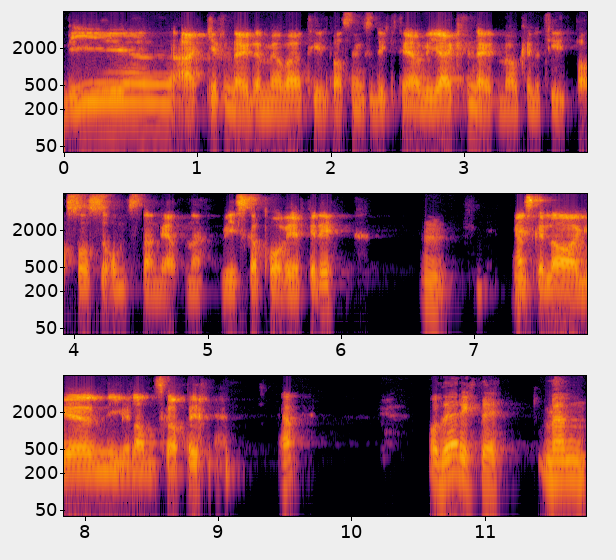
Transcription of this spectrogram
vi er ikke fornøyde med å være tilpasningsdyktige. Vi er ikke fornøyde med å kunne tilpasse oss omstendighetene. Vi skal påvirke dem. Mm. Ja. Vi skal lage nye landskaper. Ja, og det er riktig. Men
